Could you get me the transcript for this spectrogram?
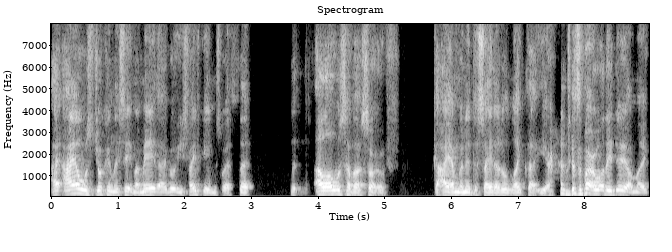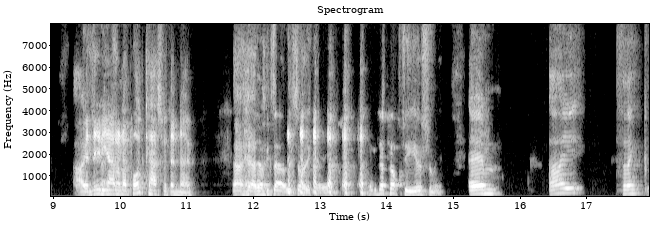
I I always jokingly say to my mate that I go to East Fife games with that, that I'll always have a sort of guy I'm going to decide I don't like that year. it doesn't matter what they do. I'm like, ah, and there you are on a podcast with him now. I know exactly. Sorry, it was a tough two years for me. Um, I think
